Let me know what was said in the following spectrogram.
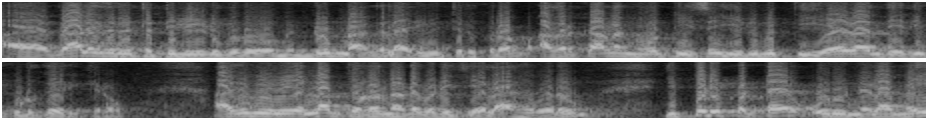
அஹ், வேலை நிறுத்தத்தில் ஈடுபடுவோம் என்றும் நாங்கள் அறிவித்திருக்கிறோம். அதற்கான நோட்டீஸை இருபத்தி ஏழாம் தேதி கொடுக்க இருக்கிறோம். ஆகவே இவையெல்லாம் தொடர் நடவடிக்கைகளாக வரும். இப்படிப்பட்ட ஒரு நிலைமை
